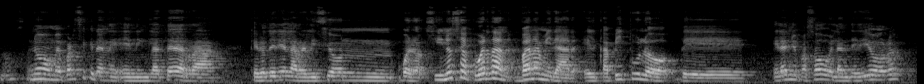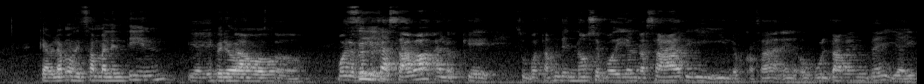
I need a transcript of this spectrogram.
No sé. No, me parece que era en, en Inglaterra, que no tenían la religión. Bueno, si no se acuerdan, van a mirar el capítulo de el año pasado o el anterior, que hablamos de San Valentín. Y ahí pero todo. Bueno, Sí. él casaba a los que supuestamente no se podían casar y, y los casaban eh, ocultamente y ahí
